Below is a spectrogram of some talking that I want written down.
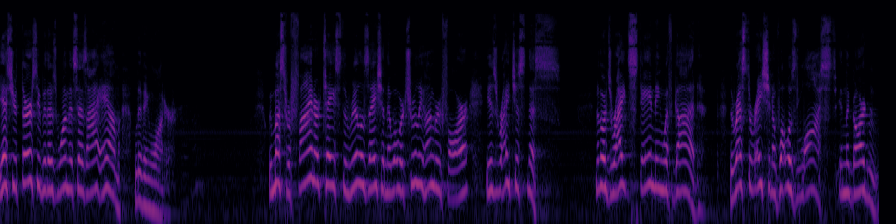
Yes, you're thirsty, but there's one that says, I am living water. We must refine our taste the realization that what we're truly hungry for is righteousness. In other words, right standing with God, the restoration of what was lost in the garden.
